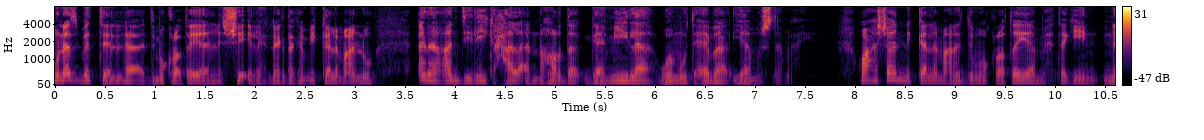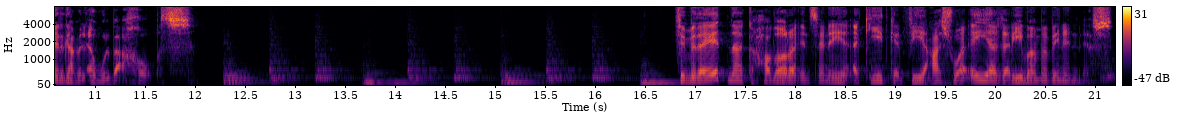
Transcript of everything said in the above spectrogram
بمناسبة الديمقراطية اللي الشيء اللي هناك ده كان بيتكلم عنه أنا عندي ليك حلقة النهاردة جميلة ومتعبة يا مستمعي. وعشان نتكلم عن الديمقراطية محتاجين نرجع من الأول بقى خالص. في بدايتنا كحضارة إنسانية أكيد كان في عشوائية غريبة ما بين الناس.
